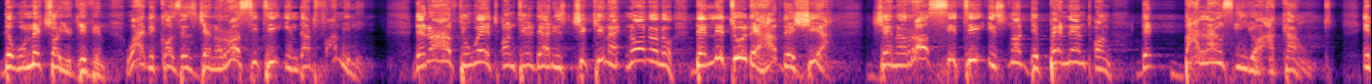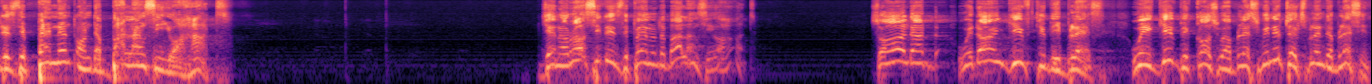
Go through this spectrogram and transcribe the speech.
they will make sure you give him. Why? Because there's generosity in that family. They don't have to wait until there is chicken. No, no, no. The little they have, they share. Generosity is not dependent on the balance in your account. It is dependent on the balance in your heart. Generosity is dependent on the balance in your heart. So all that we don't give to be blessed. We give because we are blessed. We need to explain the blessing.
